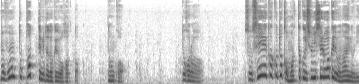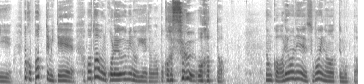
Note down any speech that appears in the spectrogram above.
もうほんとパッて見ただけで分かった。なんかだからその性格とか全く一緒にしてるわけではないのになんかパッて見てあ多分これ海の家だなとか すぐ分かった。なんかあれはねすごいなって思った。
